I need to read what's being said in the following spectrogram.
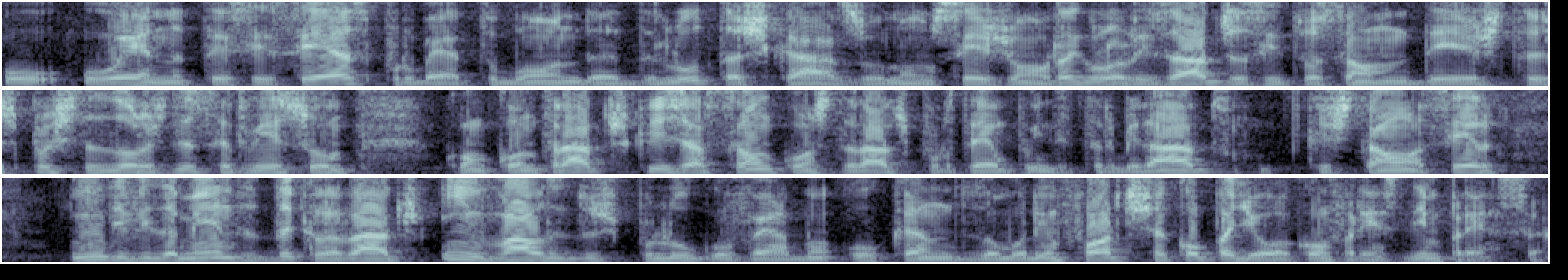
o NTCCS promete onda de lutas caso não sejam regularizados a situação destes prestadores de serviço com contratos que já são considerados por tempo indeterminado, que estão a ser indevidamente declarados inválidos pelo governo. O Cândido Amorim Fortes acompanhou a conferência de imprensa.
